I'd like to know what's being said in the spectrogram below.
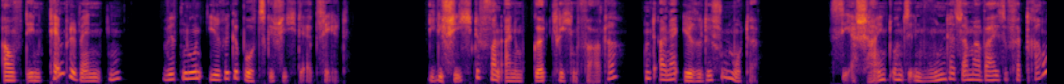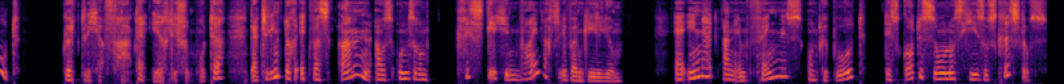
Auf den Tempelwänden wird nun ihre Geburtsgeschichte erzählt. Die Geschichte von einem göttlichen Vater und einer irdischen Mutter. Sie erscheint uns in wundersamer Weise vertraut. Göttlicher Vater, irdische Mutter, da klingt doch etwas an aus unserem christlichen Weihnachtsevangelium erinnert an Empfängnis und Geburt des Gottessohnes Jesus Christus.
